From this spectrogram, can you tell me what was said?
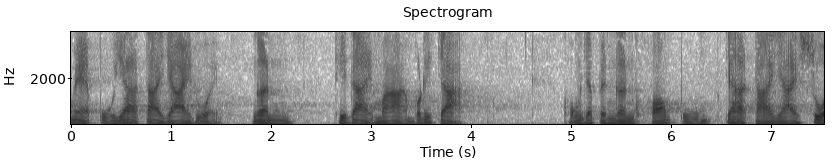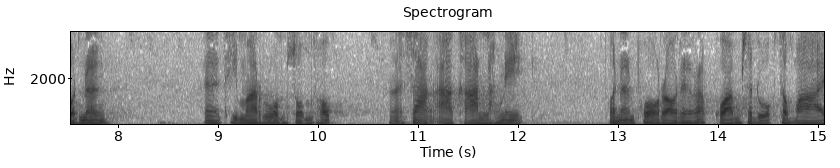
แม่ปู่ย่าตายายด้วย เงินที่ได้มาบริจาค คงจะเป็นเงินของปู่ย่าตายายส่วนหนึ่งที่มาร่วมสมทบสร้างอาคารหลังนี้ เพราะนั้นพวกเราได้รับความสะดวกสบาย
